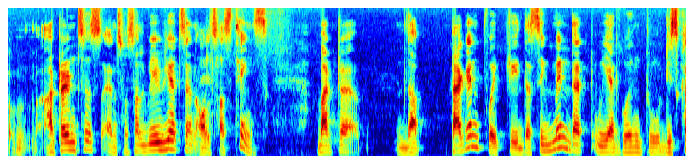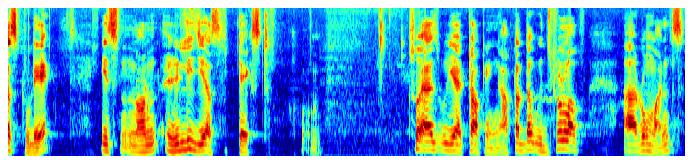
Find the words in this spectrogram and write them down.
um, utterances and social behaviors and all such things. But uh, the pagan poetry, the segment that we are going to discuss today is non-religious text. So as we are talking, after the withdrawal of uh, Romans,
